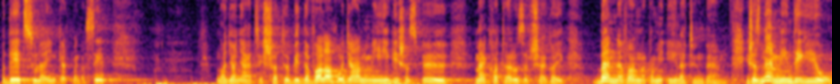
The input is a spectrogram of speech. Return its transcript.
A dédszüleinket, meg a szép nagyanyát és stb., de valahogyan mégis az ő meghatározottságaik benne vannak a mi életünkben. És ez nem mindig jó.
